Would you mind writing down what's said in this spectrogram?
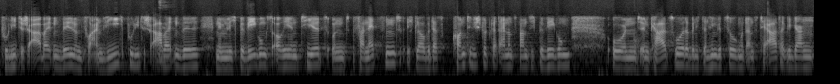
politisch arbeiten will und vor allem wie ich politisch arbeiten will, nämlich ziemlich bewegungsorientiert und vernetzend. Ich glaube, das konnte die Stuttgart 21 Bewegung. Und in Karlsruhe, da bin ich dann hingezogen und ans Theater gegangen,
